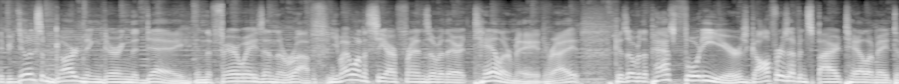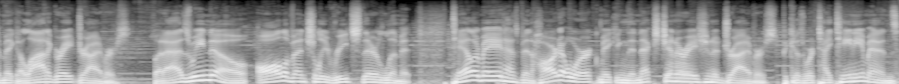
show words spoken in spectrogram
If you're doing some gardening during the day in the fairways and the rough, you might want to see our friends over there at TaylorMade, right? Because over the past 40 years, golfers have inspired TaylorMade to make a lot of great drivers. But as we know, all eventually reach their limit. TaylorMade has been hard at work making the next generation of drivers because where titanium ends,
